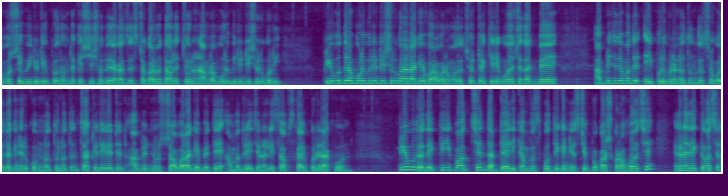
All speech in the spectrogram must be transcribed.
অবশ্যই ভিডিওটি প্রথম থেকে শেষ অবধি দেখার চেষ্টা করবেন। তাহলে চলুন আমরা মূল ভিডিওটি শুরু করি। প্রিয় বন্ধুরা, মূল ভিডিওটি শুরু করার আগে বরাবরের মতো ছোট্ট একটি রিকোয়েস্ট থাকবে, আপনি যদি আমাদের এই পরিবারে নতুন দর্শক হয়ে থাকেন, এরকম নতুন নতুন চাকরি রিলেটেড আপডেট নিউজ সবার আগে পেতে আমাদের এই চ্যানেলটি সাবস্ক্রাইব করে রাখুন। প্রিয় বন্ধুরা, দেখতেই পাচ্ছেন দ্য ডেইলি ক্যাম্পাস পত্রিকা নিউজটি প্রকাশ করা হয়েছে। এখানে দেখতে পাচ্ছেন,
